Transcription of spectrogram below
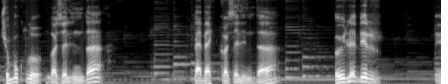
Çubuklu gazelinde, Bebek gazelinde öyle bir e,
